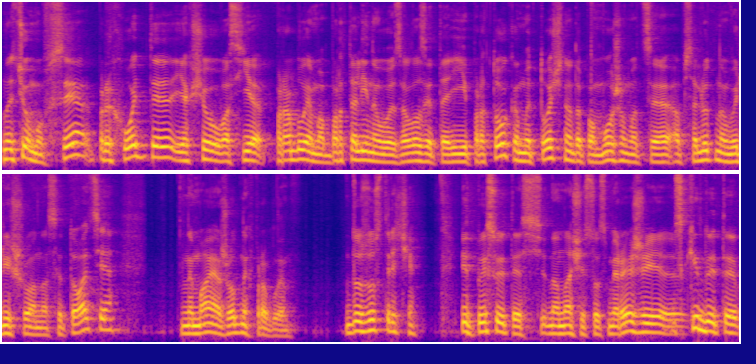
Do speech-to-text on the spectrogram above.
На цьому все. Приходьте, якщо у вас є проблема бартолінової залози та її протоки, ми точно допоможемо. Це абсолютно вирішувана ситуація. Немає жодних проблем. До зустрічі. Підписуйтесь на наші соцмережі, скидуйте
